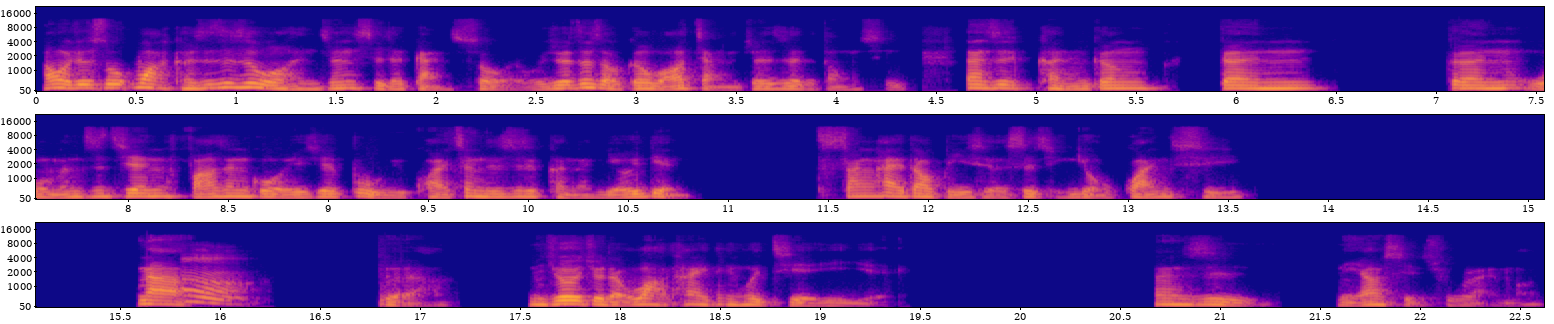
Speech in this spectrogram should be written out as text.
然后我就说哇，可是这是我很真实的感受。我觉得这首歌我要讲的就是这个东西，但是可能跟跟跟我们之间发生过的一些不愉快，甚至是可能有一点伤害到彼此的事情有关系。那嗯，对啊，你就会觉得哇，他一定会介意耶。但是你要写出来吗？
